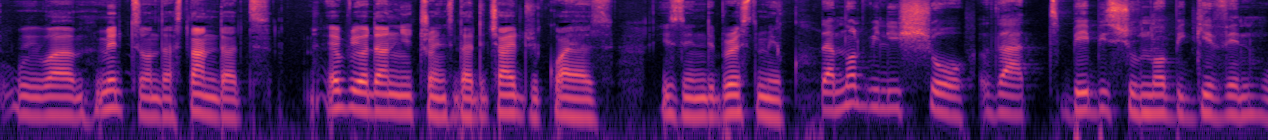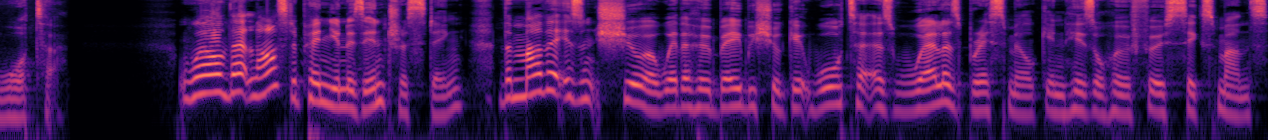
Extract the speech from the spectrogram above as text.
We were made to understand that every other nutrient that the child requires is in the breast milk. I'm not really sure that babies should not be given water. Well, that last opinion is interesting. The mother isn't sure whether her baby should get water as well as breast milk in his or her first six months.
